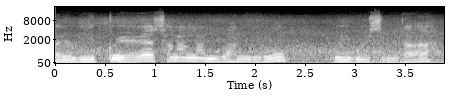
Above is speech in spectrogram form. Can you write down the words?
자, 여기 입구에 선악나무가 한 그루 보이고 있습니다.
